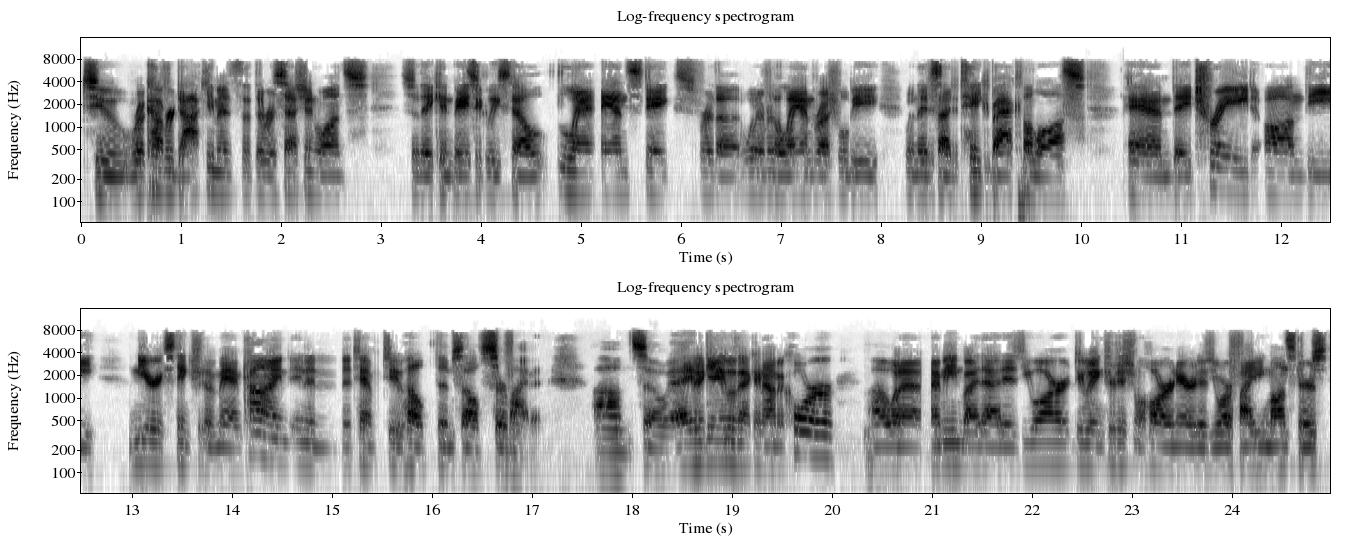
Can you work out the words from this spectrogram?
to recover documents that the recession wants so they can basically sell land stakes for the whatever the land rush will be when they decide to take back the loss and they trade on the near extinction of mankind in an attempt to help themselves survive it. Um, so in a game of economic horror, uh, what I, mean by that is you are doing traditional horror narratives. You are fighting monsters.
